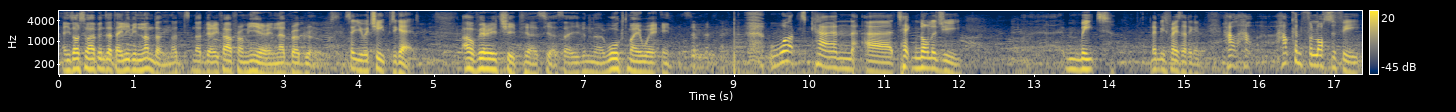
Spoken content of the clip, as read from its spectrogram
And it also happens that I live in London, not, not very far from here in Ladbroke Grove. So you were cheap to get. Oh, very cheap, yes, yes. I even uh, walked my way in. what can uh, technology uh, meet? Let me phrase that again. How, how, how can philosophy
